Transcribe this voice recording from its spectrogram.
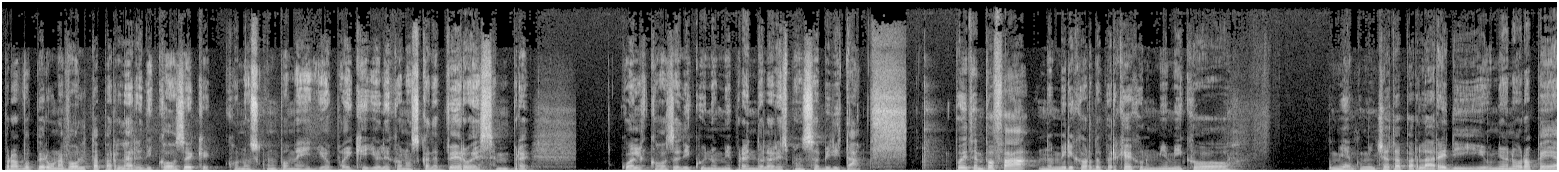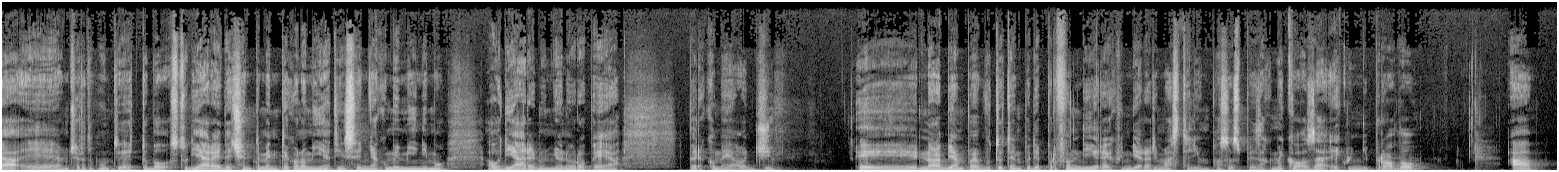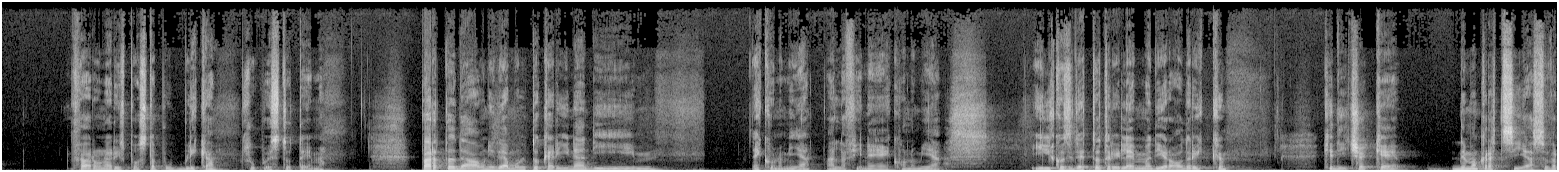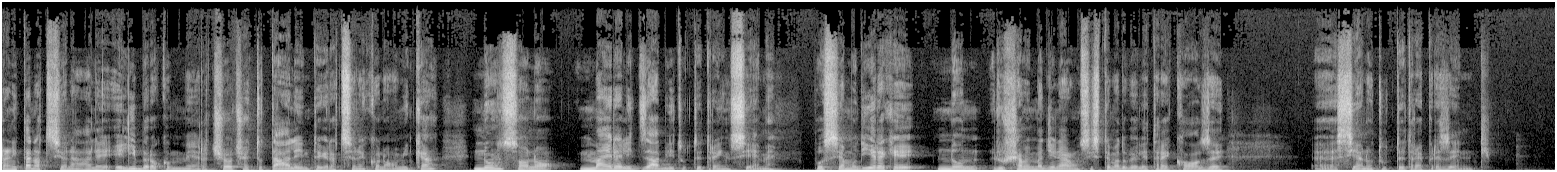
Provo per una volta a parlare di cose che conosco un po' meglio, poi che io le conosca davvero è sempre qualcosa di cui non mi prendo la responsabilità. Poi tempo fa, non mi ricordo perché, con un mio amico mi ha cominciato a parlare di Unione Europea e a un certo punto ho detto, boh, studiare decentemente economia ti insegna come minimo a odiare l'Unione Europea per come è oggi. E non abbiamo poi avuto tempo di approfondire, quindi era rimasta lì un po' sospesa come cosa e quindi provo a fare una risposta pubblica su questo tema. Parto da un'idea molto carina di mm, economia, alla fine economia, il cosiddetto trilemma di Roderick, che dice che democrazia, sovranità nazionale e libero commercio, cioè totale integrazione economica, non sono mai realizzabili tutte e tre insieme. Possiamo dire che non riusciamo a immaginare un sistema dove le tre cose eh, siano tutte e tre presenti.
